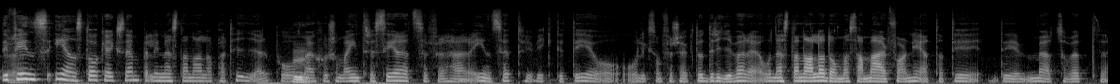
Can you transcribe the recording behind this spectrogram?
Det eh. finns enstaka exempel i nästan alla partier på mm. människor som har intresserat sig för det här, insett hur viktigt det är och, och liksom försökt att driva det. Och nästan alla de har samma erfarenhet, att det, det möts av ett eh,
